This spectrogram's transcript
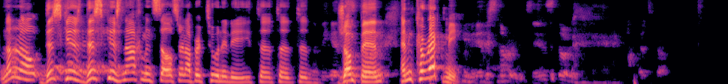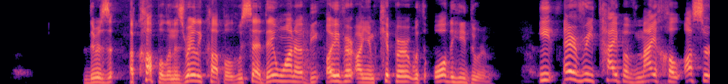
No, no, no. This gives this gives Nachman Seltzer an opportunity to, to, to jump in and correct me. There's a couple, an Israeli couple, who said they want to be over Yom Kippur with all the Hidurim. Eat every type of Maichal Asr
